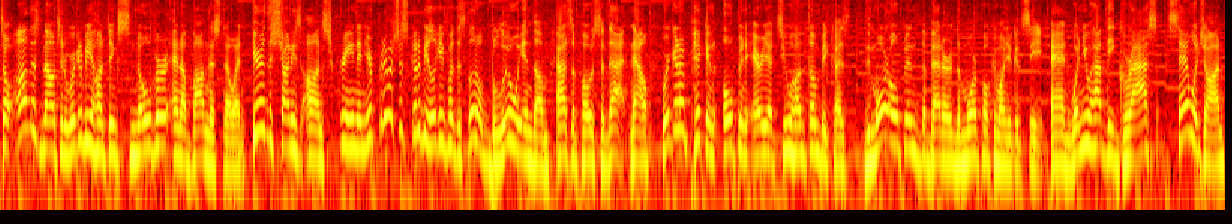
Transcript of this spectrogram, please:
So on this mountain, we're going to be hunting Snover and Abomasnow. And here are the shinies on screen, and you're pretty much just going to be looking for this little blue in them as opposed to that. Now, we're going to pick an open area to hunt them because the more open, the better, the more Pokemon you can see. And when you have the grass sandwich on,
